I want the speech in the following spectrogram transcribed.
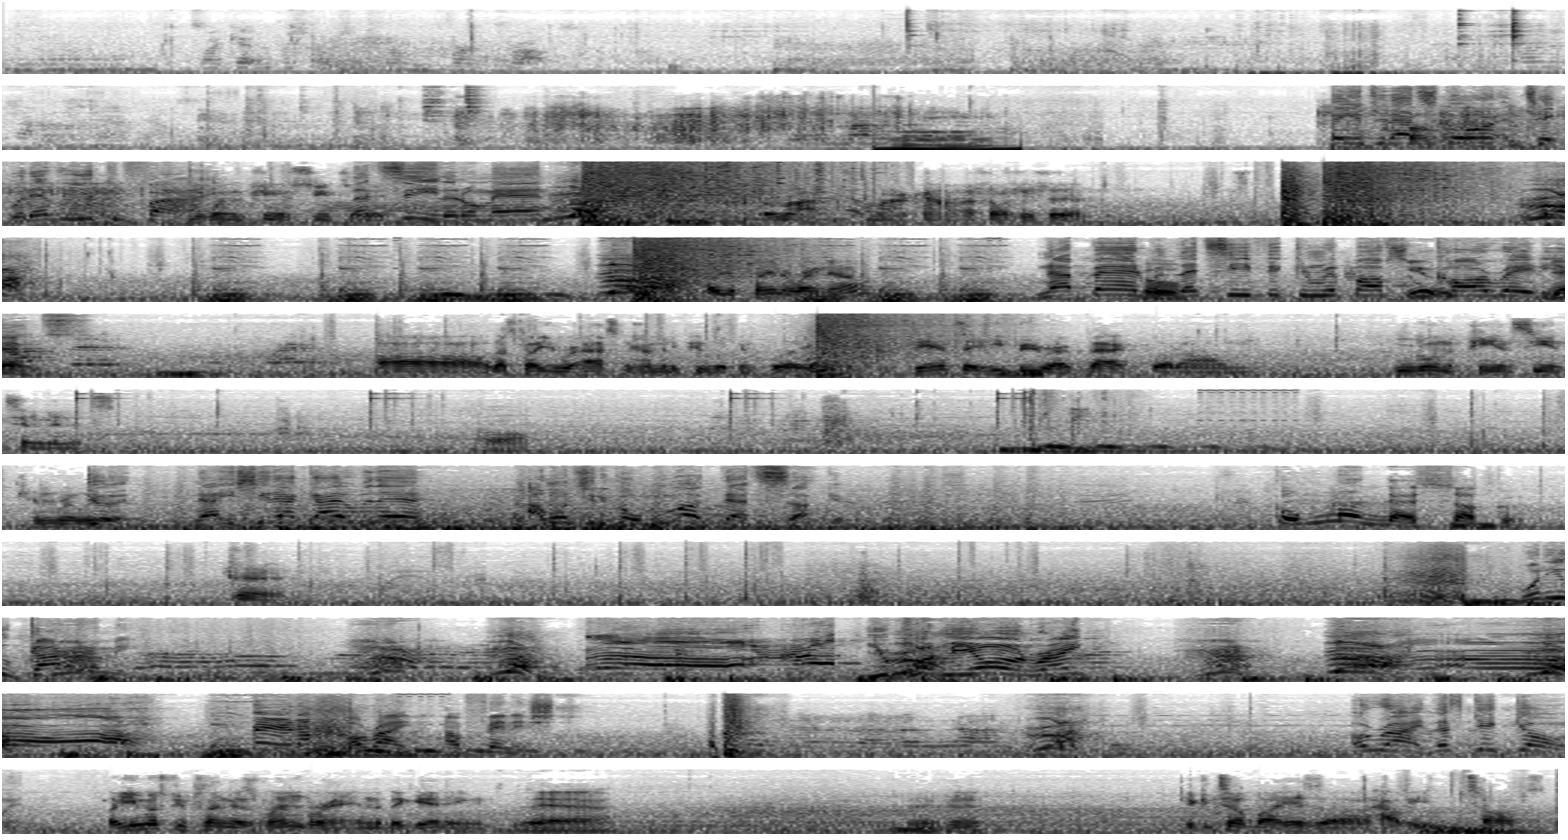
It's like getting prescriptions for, for drugs. Turn the temperature down now. Way into that store and take whatever you can I'm find. going to PNC today. Let's see, little man. For my, for my account. That's all she said. Oh, you're playing it right now? Not bad, Cool. but let's see if you can rip off some You. car radios. Oh, that's why you were asking how many people can play. Dan said he'd be right back, but um, we're going to PNC in 10 minutes. Oh. Kimberly. Good. Now you see that guy over there? I want you to go mug that sucker. Go mug that sucker. Yeah. What do you got for me? You put me on, right? Man, I'm... All right, I'm finished. All right, let's get going. Oh, you must be playing as Rembrandt in the beginning. Yeah. Mm-hmm. You can tell by his uh, how he talks.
